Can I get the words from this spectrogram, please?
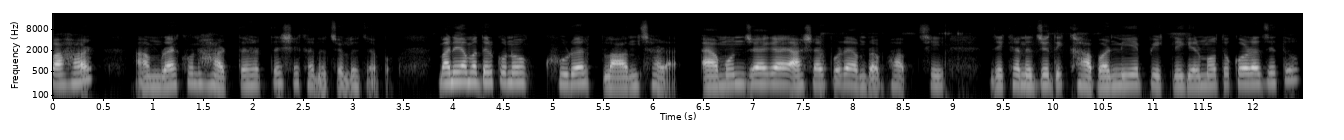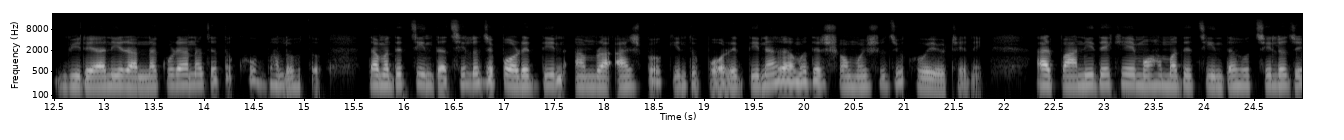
পাহাড়, আমরা এখন হাঁটতে হাঁটতে সেখানে চলে যাব। মানে আমাদের কোনো ঘোরার প্ল্যান ছাড়া। এমন জায়গায় আসার পরে আমরা ভাবছি, যেখানে যদি খাবার নিয়ে পিকনিকের মতো করা যেত, বিরিয়ানি রান্না করে আনা যেত, খুব ভালো হতো। তা আমাদের চিন্তা ছিল যে পরের দিন আমরা আসব, কিন্তু পরের দিন আর আমাদের সময় সুযোগ হয়ে ওঠেনি। আর পানি দেখে মোহাম্মদের চিন্তা হচ্ছিল যে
